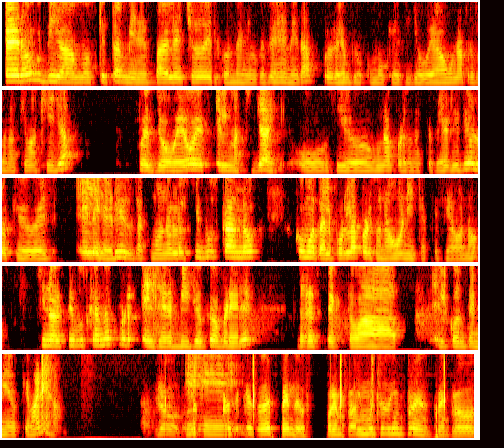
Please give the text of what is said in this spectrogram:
pero digamos que también está el hecho del contenido que se genera, por ejemplo, como que si yo veo a una persona que maquilla, pues yo veo es el maquillaje, o si veo una persona que hace ejercicio, lo que veo es el ejercicio, o sea, como no lo estoy buscando como tal por la persona bonita que sea o no, sino estoy buscando por el servicio que ofrece respecto a el contenido que maneja. Pero me Eh, parece que eso depende. o sea, por ejemplo, hay muchos influencers, por ejemplo,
